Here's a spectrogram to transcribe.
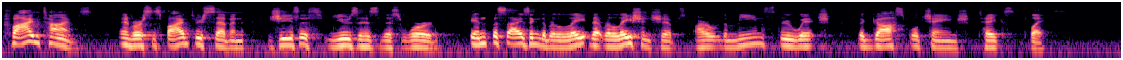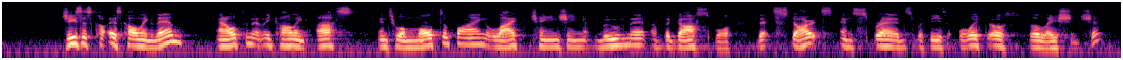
Five times in verses 5 through 7, Jesus uses this word emphasizing the relate, that relationships are the means through which the gospel change takes place. Jesus is calling them and ultimately calling us into a multiplying, life changing movement of the gospel that starts and spreads with these oikos relationships.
